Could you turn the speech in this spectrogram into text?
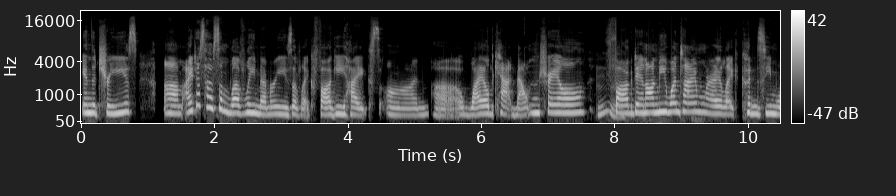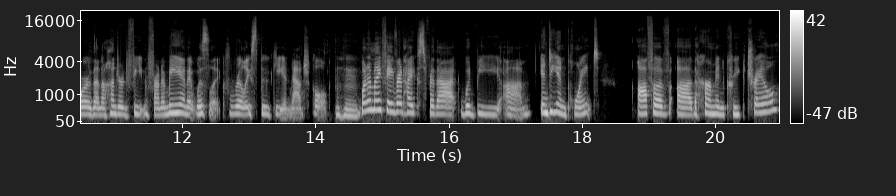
in the trees. Um, I just have some lovely memories of like foggy hikes on uh, Wildcat Mountain Trail. Mm. Fogged in on me one time where I like couldn't see more than hundred feet in front of me, and it was like really spooky and magical. Mhm. One of my favorite hikes for that would be um, Indian Point off of uh, the Herman Creek Trail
